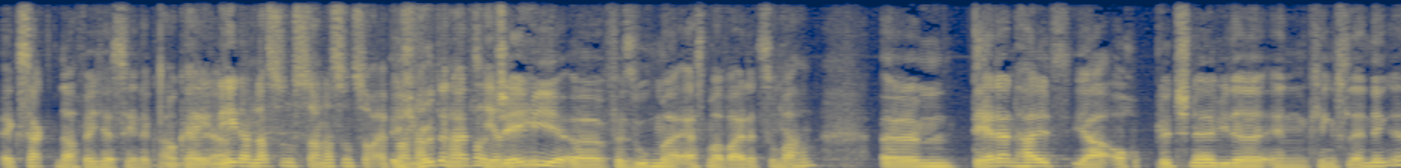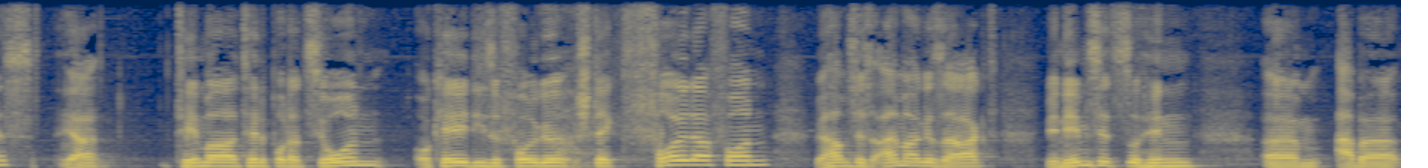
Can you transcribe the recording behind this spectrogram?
exakt nach welcher Szene kam. Okay, ja. nee, dann lass uns, dann lass uns doch einfach Ich nach einfach Jamie äh, versuchen, mal erstmal weiterzumachen. Ähm, der dann halt ja auch blitzschnell wieder in King's Landing ist. Ja, Thema Teleportation. Okay, diese Folge steckt voll davon. Wir haben es jetzt einmal gesagt. Wir nehmen es jetzt so hin. Ähm, aber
